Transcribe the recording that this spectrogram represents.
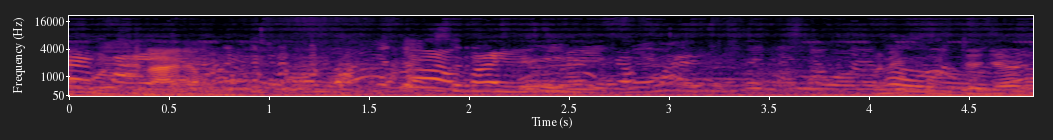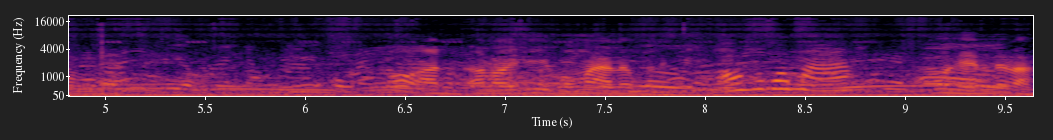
้คุณคุณร้ายนะวันนี้วันนี้คุณจะเยอะนะวันนี้ โอ้อันอร่อยดีผมมาแล้ววันนี้อ๋อเขาบอกมาก็เห็นด้วยล่ะ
